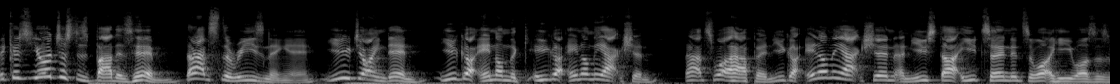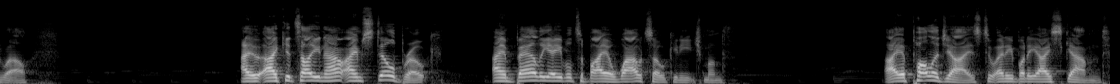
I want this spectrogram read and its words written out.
Because you're just as bad as him. That's the reasoning here. You joined in. You got in on the you got in on the action. That's what happened. You got in on the action and you start you turned into what he was as well. I I could tell you now, I'm still broke. I am barely able to buy a WoW token each month. I apologize to anybody I scammed.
